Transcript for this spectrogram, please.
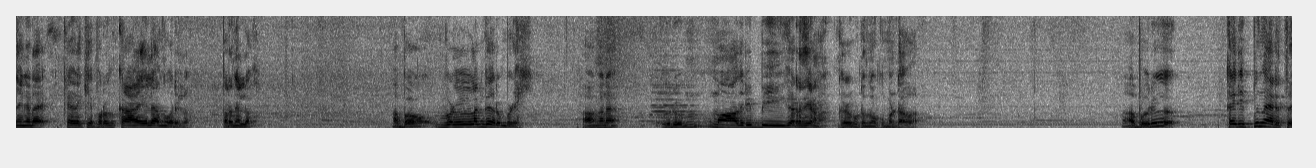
ഞങ്ങളുടെ കിഴക്കേപ്പുറം കായലാന്ന് പറയല്ലോ. പറഞ്ഞല്ലോ. അപ്പോൾ വെള്ളം കയറുമ്പോഴേ അങ്ങനെ ഒരു മാതിരി ഭീകരതയാണ് കിഴക്കോട്ട് നോക്കുമ്പോൾ ഉണ്ടാവുക അപ്പോൾ ഒരു കരിപ്പ് നേരത്ത്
